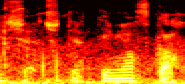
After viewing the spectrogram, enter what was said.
いしょちょっとやってみますか。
